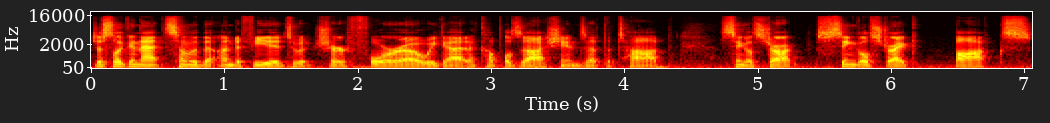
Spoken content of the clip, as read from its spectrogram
just looking at some of the undefeateds, which are 4-0, we got a couple Zacians at the top. Single strike, single strike box.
